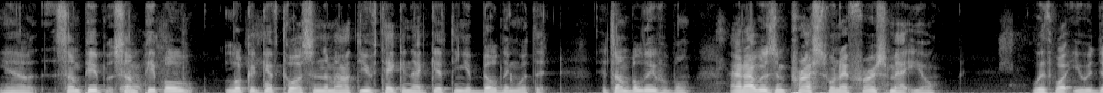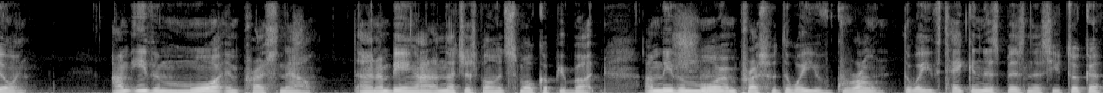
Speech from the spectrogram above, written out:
You know, some people some Yeah. people look a gift horse in the mouth. You've taken that gift and you're building with it. It's unbelievable. And I was impressed when I first met you with what you were doing. I'm even more impressed now. And I'm being honest, I'm not just blowing smoke up your butt. I'm even more impressed with the way you've grown, the way you've taken this business. You took a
